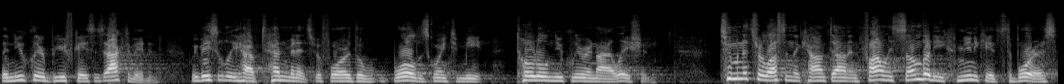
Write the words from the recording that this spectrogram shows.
the nuclear briefcase is activated. We basically have 10 minutes before the world is going to meet total nuclear annihilation. Two minutes are left in the countdown, and finally somebody communicates to Boris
